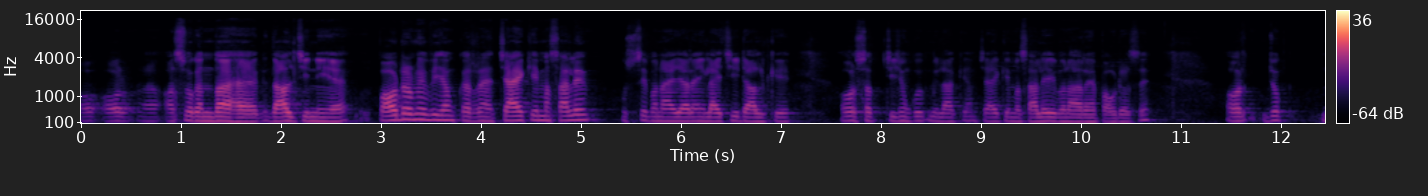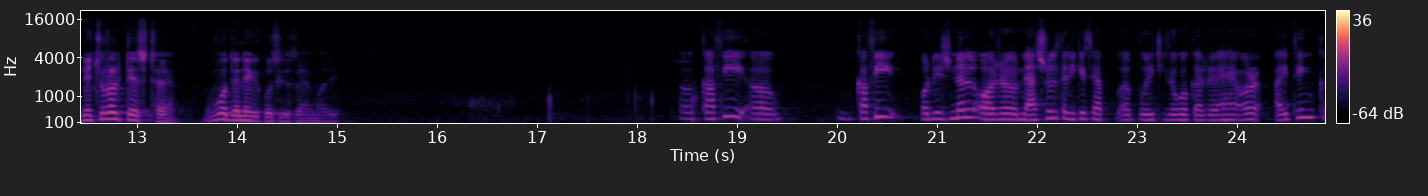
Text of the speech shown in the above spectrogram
और अश्वगंधा है, दालचीनी है पाउडर में भी हम कर रहे हैं। चाय के मसाले उससे बनाए जा रहे हैं, इलायची डाल के, और सब चीज़ों को मिला के हम चाय के मसाले भी बना रहे हैं पाउडर से। और जो नेचुरल टेस्ट है, वो देने की कोशिश है हमारी। काफ़ी काफ़ी ओरिजिनल और नेचुरल तरीके से आप पूरी चीज़ों को कर रहे हैं और आई थिंक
